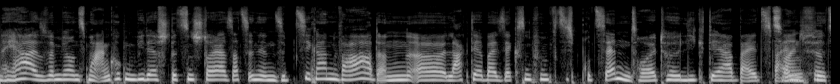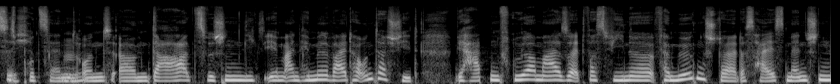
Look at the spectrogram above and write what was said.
Naja, also wenn wir uns mal angucken, wie der Spitzensteuersatz in den 70ern war, dann äh, lag der bei 56 Prozent. Heute liegt der bei 42 Prozent. Mhm. Und ähm, dazwischen liegt eben ein himmelweiter Unterschied. Wir hatten früher mal so etwas wie eine Vermögenssteuer. Das heißt, Menschen,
